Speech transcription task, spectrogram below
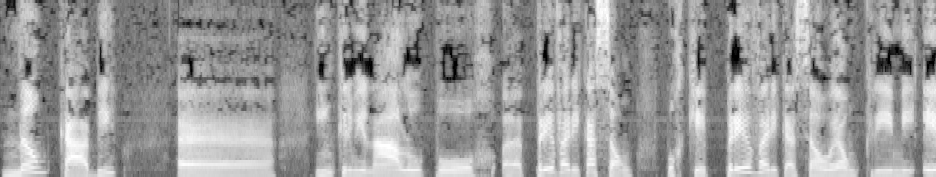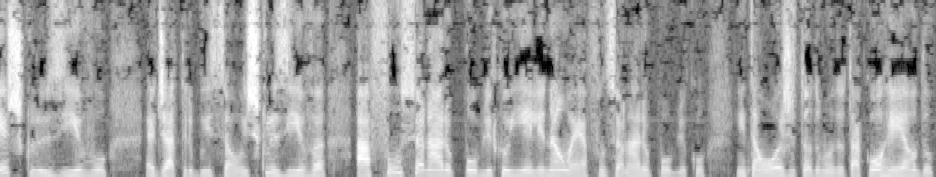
não cabe é, incriminá-lo por é, prevaricação, porque prevaricação é um crime exclusivo, é de atribuição exclusiva a funcionário público e ele não é funcionário público. Então hoje todo mundo está correndo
